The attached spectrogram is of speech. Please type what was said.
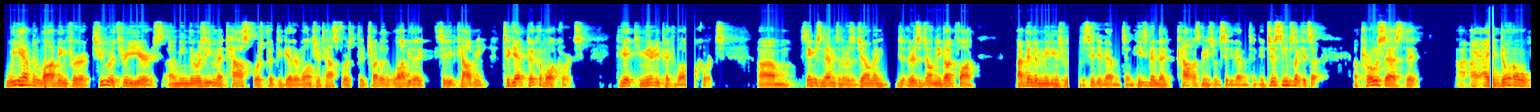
we have been lobbying for two or three years. I mean, there was even a task force put together, a volunteer task force, to try to lobby the city of Calgary to get pickleball courts, to get community pickleball courts. Um, same as in Edmonton, there was a gentleman. There's a gentleman named Doug Fogg. I've been to meetings with the city of Edmonton. He's been to countless meetings with the city of Edmonton. It just seems like it's a, a process that I, I don't know.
